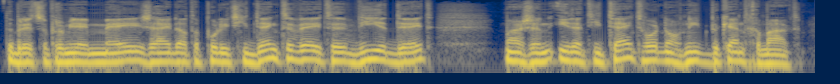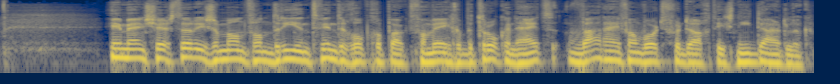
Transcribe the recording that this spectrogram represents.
De Britse premier May zei dat de politie denkt te weten wie het deed, maar zijn identiteit wordt nog niet bekendgemaakt. In Manchester is een man van 23 opgepakt vanwege betrokkenheid. Waar hij van wordt verdacht is niet duidelijk.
